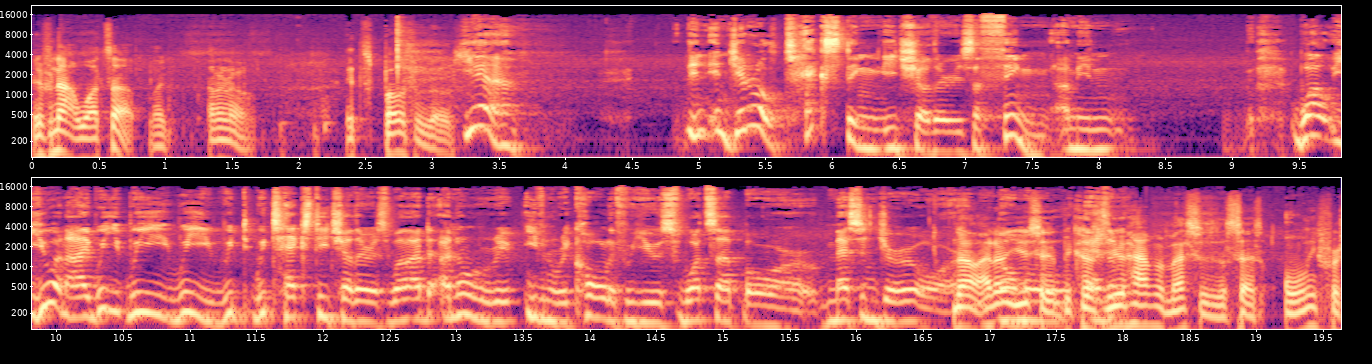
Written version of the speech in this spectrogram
if not WhatsApp. Like I don't know, it's both of those. Yeah. In, in general, texting each other is a thing. I mean, well, you and I, we we we we, we text each other as well. I don't re- even recall if we use WhatsApp or Messenger or No, I don't use it because as a- you have a message that says only for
